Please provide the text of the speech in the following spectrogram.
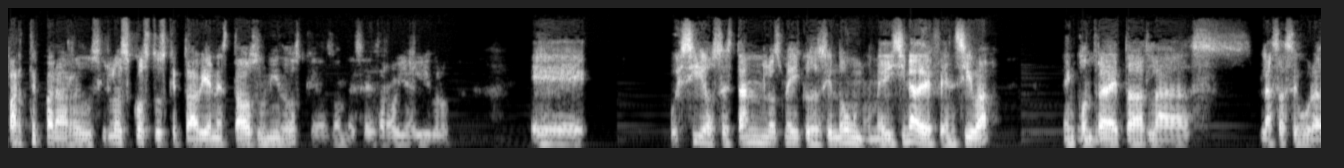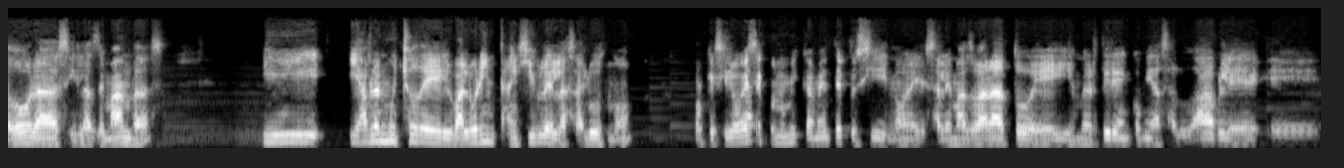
parte para reducir los costos que todavía en Estados Unidos, que es donde se desarrolla el libro, eh, pues sí, o sea, están los médicos haciendo uno, medicina defensiva en contra de todas las, las aseguradoras y las demandas. Y, y hablan mucho del valor intangible de la salud, ¿no? Porque si lo ves económicamente, pues sí, ¿no? Eh, sale más barato eh, invertir en comida saludable, eh,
